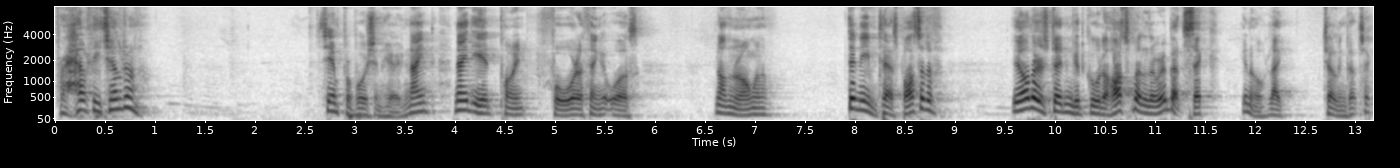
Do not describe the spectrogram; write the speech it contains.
for healthy children. Same proportion here 98.4, I think it was. Nothing wrong with them. Didn't even test positive. The others didn't get go to hospital, they were a bit sick, you know, like children got sick.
